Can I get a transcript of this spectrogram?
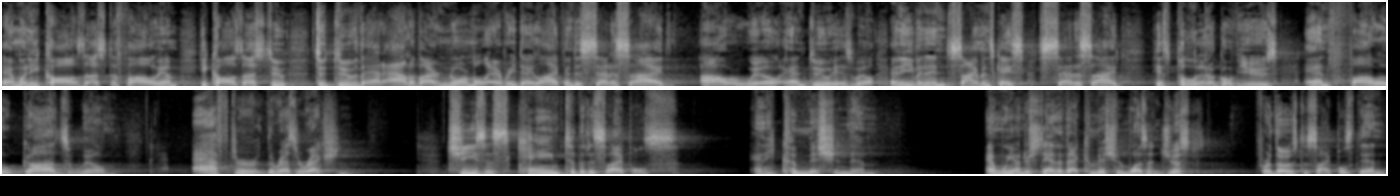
And when he calls us to follow him, he calls us to, to do that out of our normal everyday life and to set aside our will and do his will. And even in Simon's case, set aside his political views and follow God's will. After the resurrection, Jesus came to the disciples and he commissioned them. And we understand that that commission wasn't just for those disciples then,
